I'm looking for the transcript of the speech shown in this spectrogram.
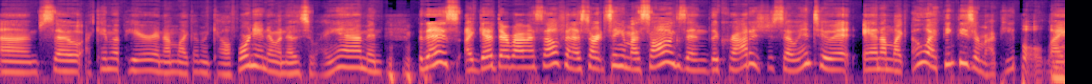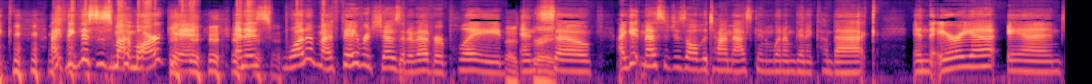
Um, so I came up here and I'm like, I'm in California. No one knows who I am. And, but then it's, I get up there by myself and I start singing my songs and the crowd is just so into it. And I'm like, oh, I think these are my people. Like, I think this is my market. And it's one of my favorite shows that I've ever played. That's and great. so I get messages all the time asking when I'm going to come back in the area. And,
